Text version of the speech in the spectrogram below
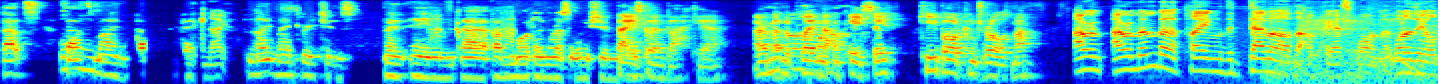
That's that's Ooh. mine. That's pick. Night. Nightmare creatures, in uh, a modern resolution. That is going back, yeah. I remember playing that on PC. Keyboard controls, man. I, re- I remember playing the demo of that on PS1, like one of the old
